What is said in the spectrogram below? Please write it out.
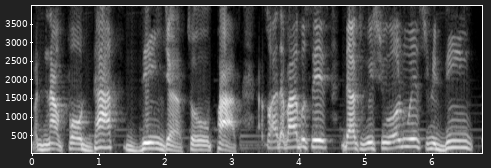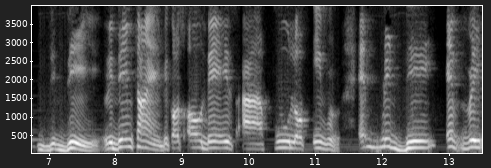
But now, for that danger to pass, that's why the Bible says that we should always redeem the day, redeem time, because all days are full of evil. Every day, every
